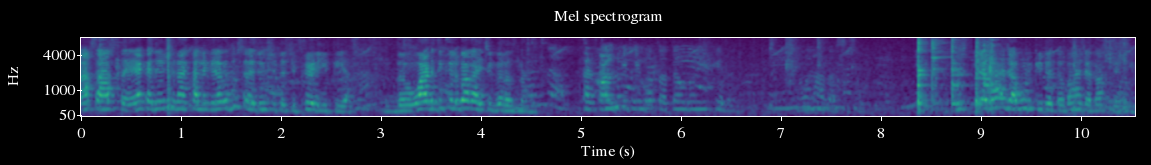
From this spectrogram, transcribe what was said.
असं असतं एका दिवशी नाही खाल्ली की दुसऱ्या दिवशी त्याची फेड येते. या. द- वाट देखील बघायची गरज नाही. तर काल किती होतं तेवढं केलं. म्हणून आज असं. भाज्या हुडकीत येतं भाज्या नसल्याची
